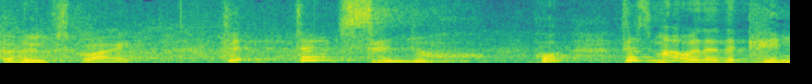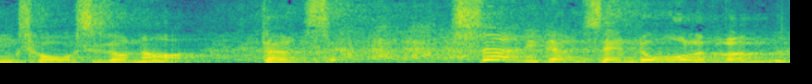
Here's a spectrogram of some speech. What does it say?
The hoof's great. D- don't send a ho- Doesn't matter whether they're the king's horses or not. Don't s- certainly don't send all of them.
